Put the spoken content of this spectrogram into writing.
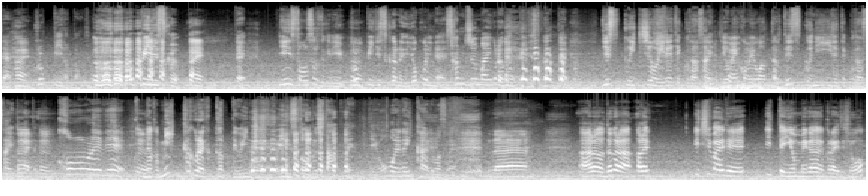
て、はい。フロッピーだったんですよ。フロッピーディスク。はい。でインストールするときにフロッピーディスクの横にね30枚ぐらいフロッピーディスクがあってディスク1を入れてくださいって読み込み終わったらディスク2入れてくださいとかって、これでうん。なんか3日ぐらいかかって Windows をインストールしたってっていう覚えが1回ありますね。ねあのだからあれ1枚で1.4メガぐらいでしょ？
